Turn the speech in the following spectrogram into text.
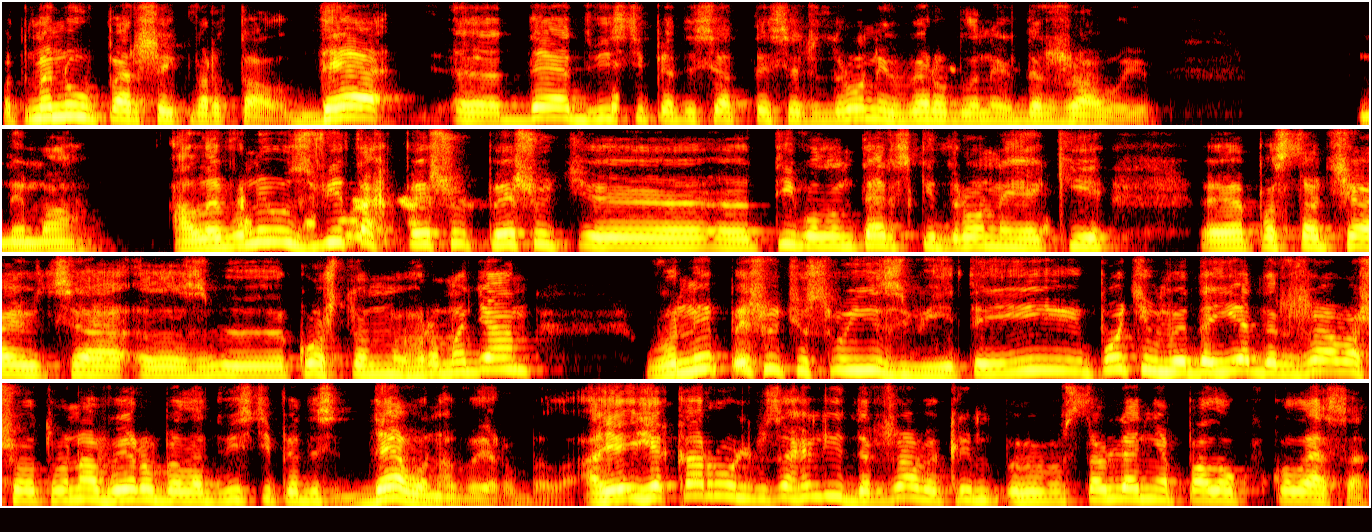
От минув перший квартал, де, е, де 250 тисяч дронів, вироблених державою? Нема. Але вони у звітах пишуть, пишуть е, ті волонтерські дрони, які постачаються з коштом громадян. Вони пишуть у свої звіти, і потім видає держава, що от вона виробила 250. Де вона виробила? А яка роль взагалі держави, крім е, вставляння палок в колеса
